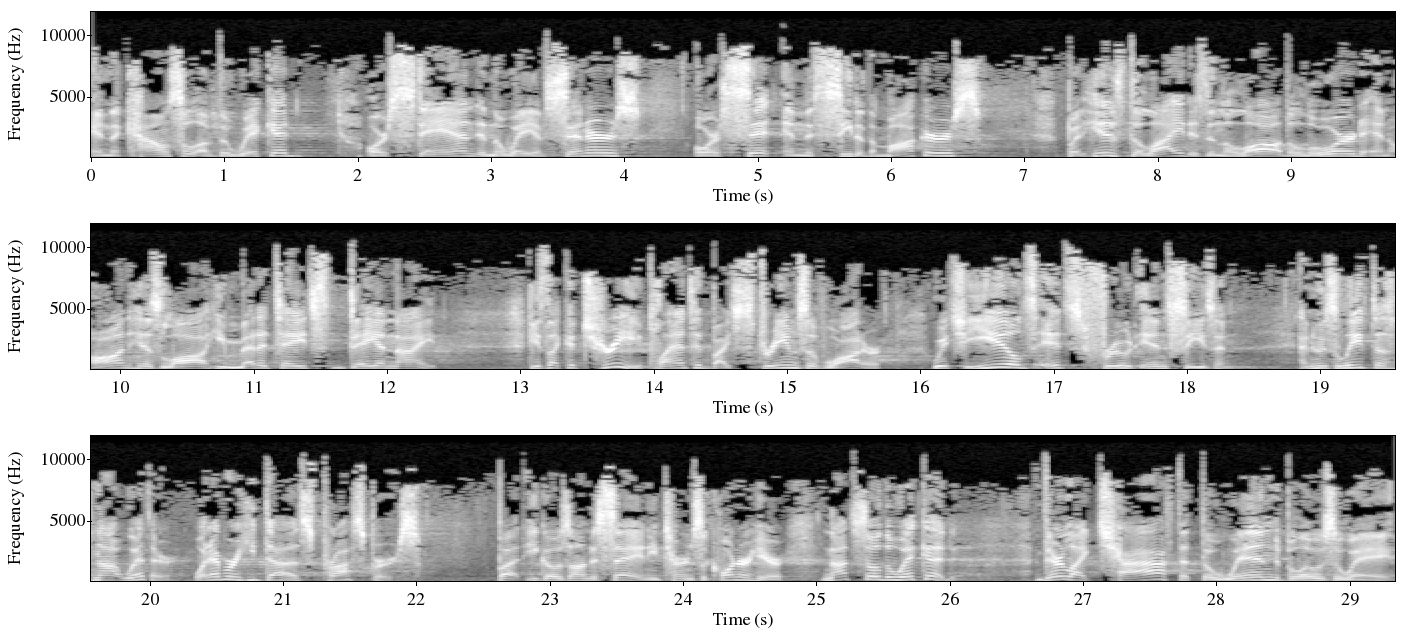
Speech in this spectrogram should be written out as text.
in the counsel of the wicked or stand in the way of sinners or sit in the seat of the mockers. But his delight is in the law of the lord and on his law he meditates day and night He's like a tree planted by streams of water, which yields its fruit in season, and whose leaf does not wither. Whatever he does prospers. But he goes on to say, and he turns the corner here, not so the wicked. They're like chaff that the wind blows away.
